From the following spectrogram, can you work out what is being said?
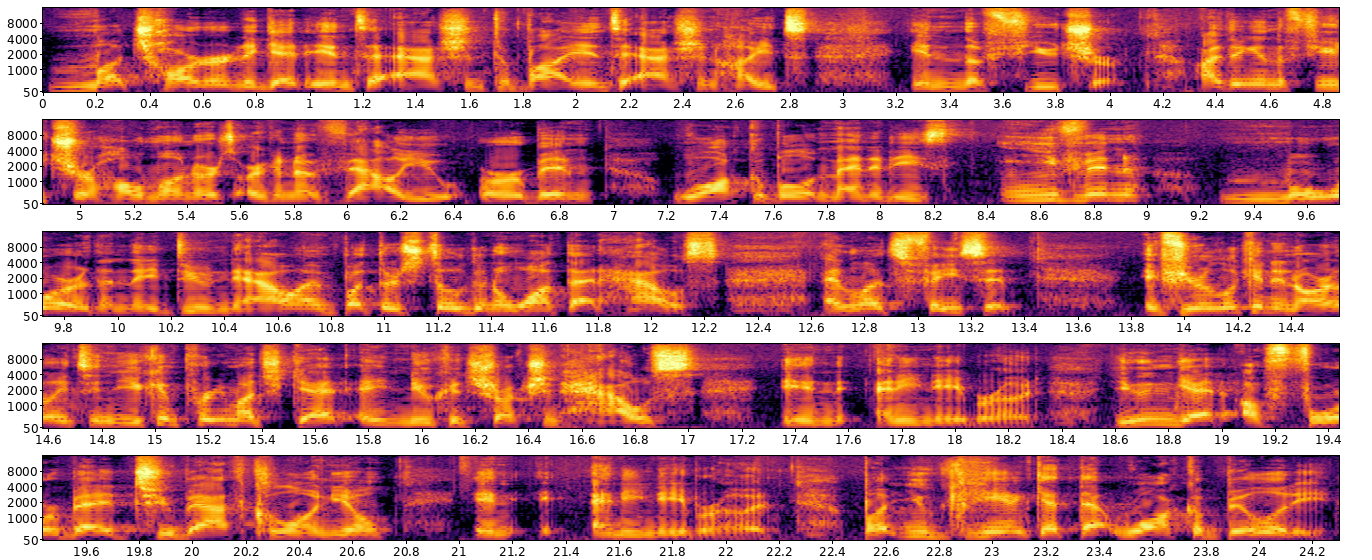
much harder to get into Ashton, to buy into Ashton Heights in the future. I think in the future, homeowners are going to value urban, walkable amenities even more than they do now, and but they're still going to want that house. And let's face it, if you're looking in Arlington, you can pretty much get a new construction house in any neighborhood. You can get a four bed, two bath colonial in any neighborhood, but you can't get that walkability.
